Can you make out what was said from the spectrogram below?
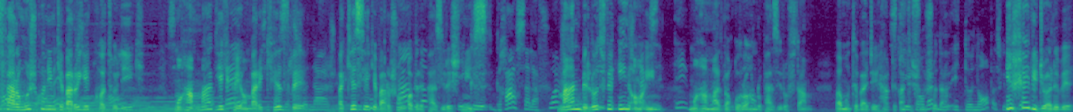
فراموش کنیم که برای یک کاتولیک محمد یک پیامبر کذبه و کسیه که براشون قابل پذیرش نیست. من به لطف این آین محمد و قرآن رو پذیرفتم. و متوجه حقیقتشون شدم. این خیلی جالبه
